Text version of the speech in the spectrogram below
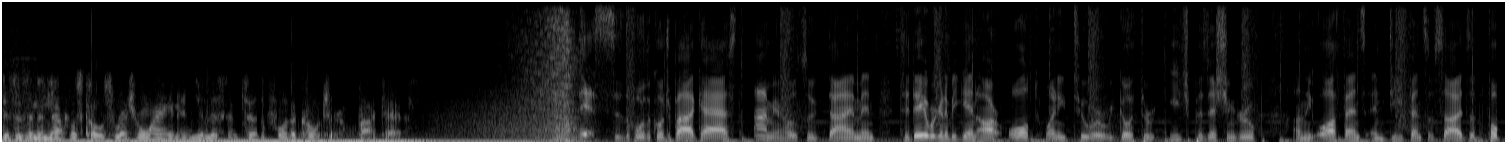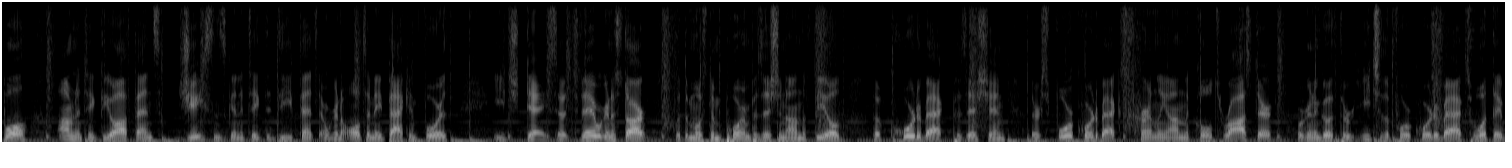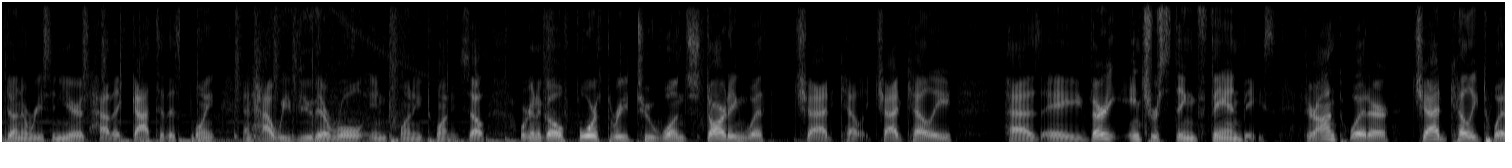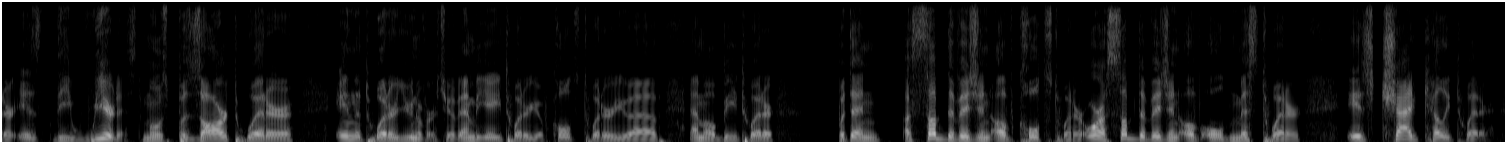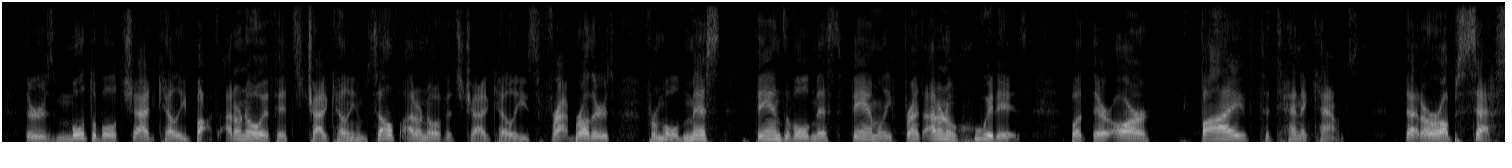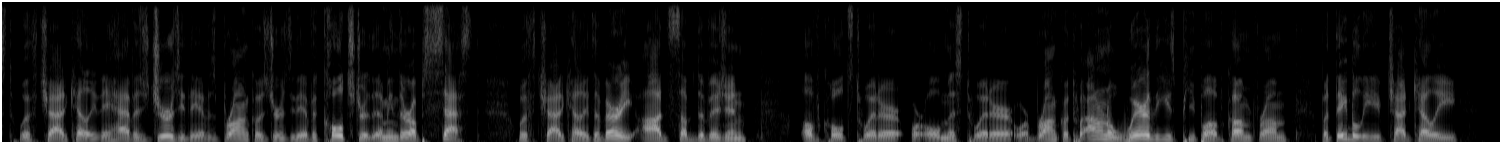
This is Indianapolis coach Reggie Wayne, and you're listening to the For the Culture podcast. This is the For the Culture podcast. I'm your host, Luke Diamond. Today, we're going to begin our All 22 where we go through each position group on the offense and defensive sides of the football. I'm going to take the offense, Jason's going to take the defense, and we're going to alternate back and forth each day. So today we're going to start with the most important position on the field, the quarterback position. There's four quarterbacks currently on the Colts roster. We're going to go through each of the four quarterbacks, what they've done in recent years, how they got to this point, and how we view their role in 2020. So we're going to go 4 3 2 1, starting with Chad Kelly. Chad Kelly has a very interesting fan base. If you're on Twitter, Chad Kelly Twitter is the weirdest, most bizarre Twitter in the Twitter universe. You have NBA Twitter, you have Colts Twitter, you have MLB Twitter, but then a subdivision of Colts Twitter or a subdivision of Ole Miss Twitter is Chad Kelly Twitter. There's multiple Chad Kelly bots. I don't know if it's Chad Kelly himself. I don't know if it's Chad Kelly's frat brothers from Ole Miss, fans of Ole Miss, family, friends. I don't know who it is, but there are five to ten accounts that are obsessed with Chad Kelly. They have his jersey, they have his Broncos jersey, they have his Colts jersey. I mean, they're obsessed with Chad Kelly. It's a very odd subdivision of Colts Twitter or Ole Miss Twitter or Bronco Twitter. I don't know where these people have come from, but they believe Chad Kelly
